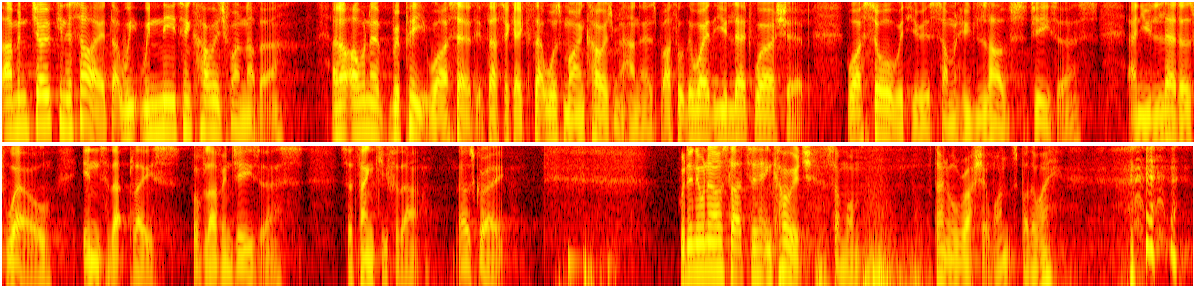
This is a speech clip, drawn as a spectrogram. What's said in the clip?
I mean, joking aside, that we, we need to encourage one another. And I, I want to repeat what I said, if that's okay, because that was my encouragement, Hannes. But I thought the way that you led worship, what I saw with you is someone who loves Jesus, and you led us well into that place of loving Jesus. So thank you for that. That was great. Would anyone else like to encourage someone? Don't all rush at once, by the way.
